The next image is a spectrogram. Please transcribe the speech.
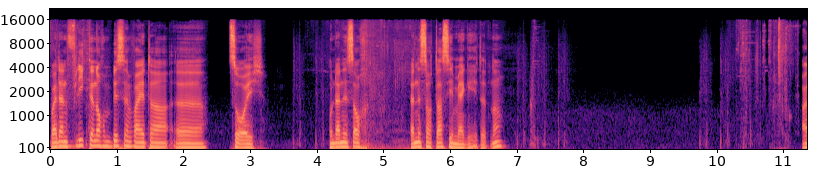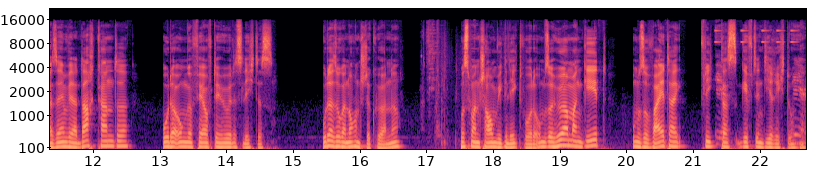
Weil dann fliegt er noch ein bisschen weiter äh, zu euch. Und dann ist auch, dann ist auch das hier mehr gehittet, ne? Also entweder Dachkante oder ungefähr auf der Höhe des Lichtes. Oder sogar noch ein Stück höher, ne? Muss man schauen, wie gelegt wurde. Umso höher man geht, umso weiter fliegt das Gift in die Richtung hier.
